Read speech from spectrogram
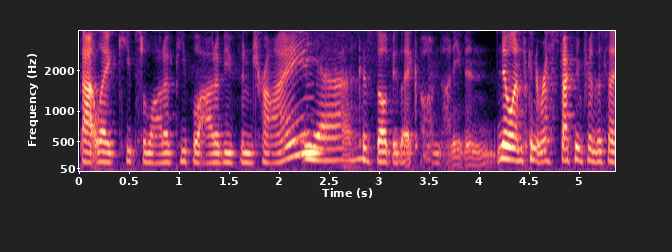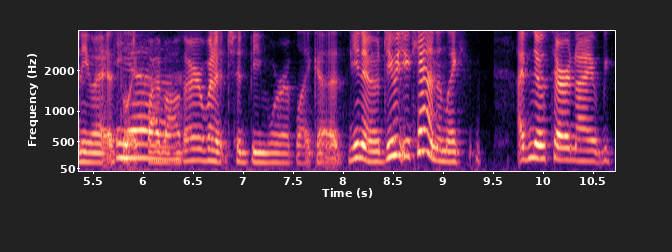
that like keeps a lot of people out of even trying. Yeah. Because they'll be like, oh, I'm not even, no one's going to respect me for this anyway. So like, why bother? When it should be more of like a, you know, do what you can. And like, I know Sarah and I, we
